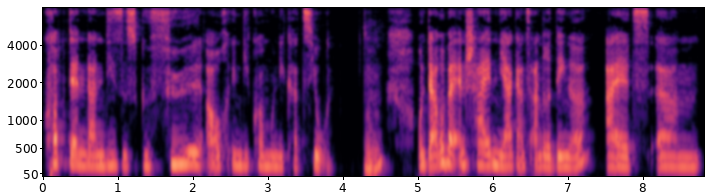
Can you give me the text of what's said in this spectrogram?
kommt denn dann dieses Gefühl auch in die Kommunikation? Mhm. Und darüber entscheiden ja ganz andere Dinge als ähm,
